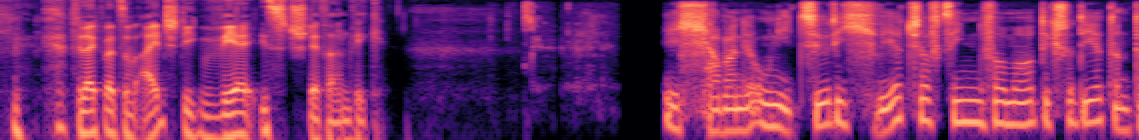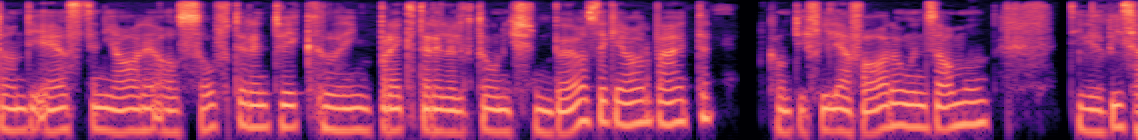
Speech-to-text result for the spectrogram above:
Vielleicht mal zum Einstieg, wer ist Stefan Wick? Ich habe an der Uni Zürich Wirtschaftsinformatik studiert und dann die ersten Jahre als Softwareentwickler im Projekt der elektronischen Börse gearbeitet. Konnte ich viele Erfahrungen sammeln, die mir, bis,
